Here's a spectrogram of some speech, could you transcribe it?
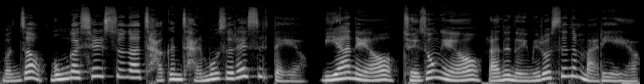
먼저 뭔가 실수나 작은 잘못을 했을 때예요. 미안해요, 죄송해요 라는 의미로 쓰는 말이에요.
